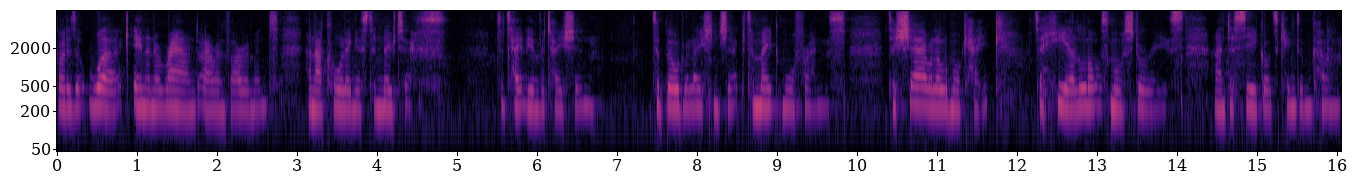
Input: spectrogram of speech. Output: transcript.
God is at work in and around our environment, and our calling is to notice, to take the invitation, to build relationship, to make more friends, to share a little more cake, to hear lots more stories, and to see God's kingdom come.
